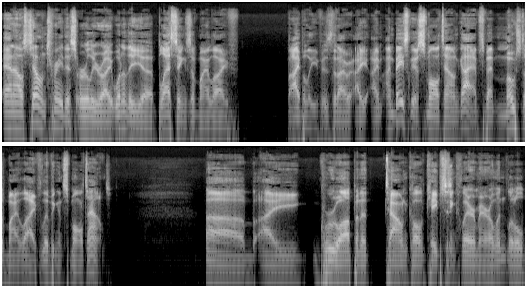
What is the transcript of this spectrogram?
And I was telling Trey this earlier, right? One of the uh, blessings of my life I believe, is that I, I I'm basically a small town guy. I've spent most of my life living in small towns. Uh, I grew up in a town called Cape St. Clair, Maryland, little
